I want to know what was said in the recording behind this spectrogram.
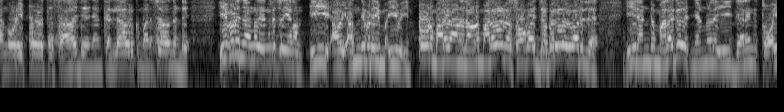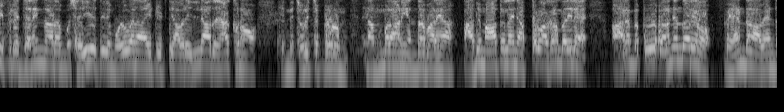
തങ്ങളോട് ഇപ്പോഴത്തെ സാഹചര്യം ഞങ്ങൾക്ക് എല്ലാവർക്കും മനസ്സിലാവുന്നുണ്ട്. ഇവിടെ ഞങ്ങൾ എന്ത് ചെയ്യണം? ഈ അന്നിവിടെ ഈ- ഇപ്പോഴും ഇവിടെ മല കാണുന്നില്ല. അവിടെ മലകളുടെ സ്വാഭാവിക ജബലുകൾ ഒരുപാടില്ലേ? ഈ രണ്ട് മലകൾ ഞങ്ങൾ ഈ ജന തോയിഫിലെ ജനങ്ങളുടെ ശരീരത്തിൽ മുഴുവനായിട്ടിട്ട് അവരെ ഇല്ലാതെയാക്കണോ എന്ന് ചോദിച്ചപ്പോഴും നമ്മളാണ് എന്താ പറയാ അത് മാത്രല്ല അതിന്റെ അപ്പുറം ആക്കണം പറയില്ലേ? ആരംഭപ്പൂ പറഞ്ഞെന്താ അറിയോ വേണ്ട വേണ്ട.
